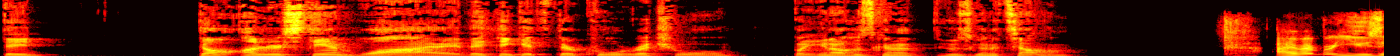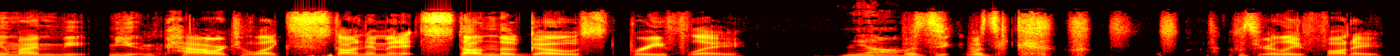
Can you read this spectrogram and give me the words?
They don't understand why. They think it's their cool ritual, but you know who's gonna who's gonna tell them? I remember using my mu- mutant power to like stun him, and it stunned the ghost briefly. Yeah. Was was that was really funny.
